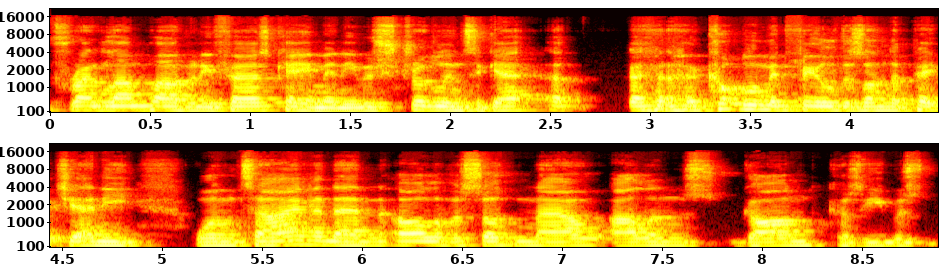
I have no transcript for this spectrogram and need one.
Frank Lampard when he first came in, he was struggling to get a couple of midfielders on the pitch at any one time, and then all of a sudden now Allan's gone because he was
